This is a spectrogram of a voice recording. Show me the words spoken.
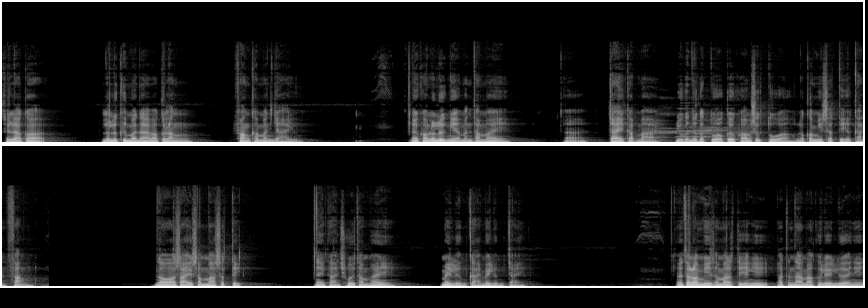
เสร็จแล้วก็ระลึกขึ้นมาได้ว่ากำลังฟังคำบรรยายอยู่ ความระลึกเนี่ยมันทำให้ใจกลับมาอยู่กับเนื้อกับตัว เกิดความรู้สึกตัว แล้วก็มีสติอาการฟัง เราอาศัยสัมมาสติ ในการช่วยทำให้ไม่ลืมกายไม่ลืมใจ ถ้าเรามีสัมาสติอย่างนี้พัฒนามากขึ้นเรื่อยๆนี่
